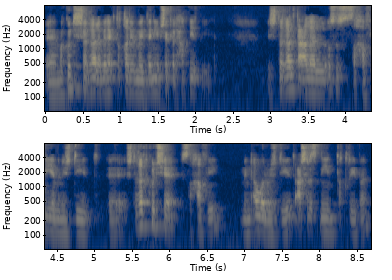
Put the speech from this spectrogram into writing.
آه، ما كنتش شغال قبل هيك تقارير ميدانيه بشكل حقيقي. اشتغلت على الأسس الصحفية من جديد. اشتغلت كل شيء صحفي من أول وجديد عشر سنين تقريبا.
